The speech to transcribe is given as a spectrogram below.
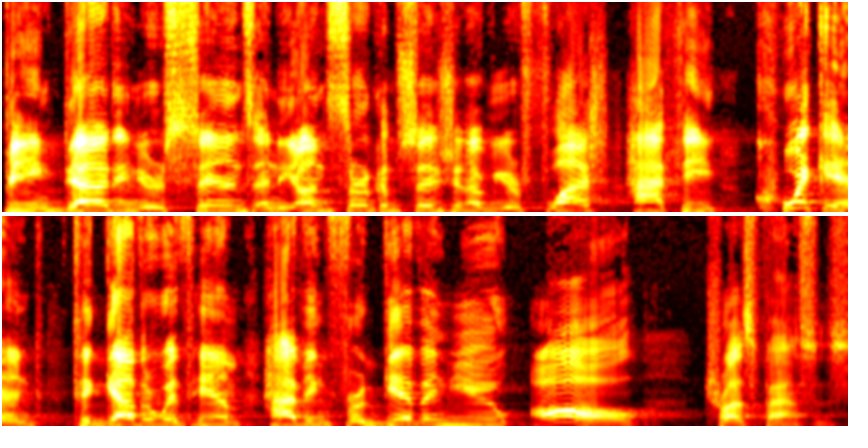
being dead in your sins and the uncircumcision of your flesh, hath he quickened together with him, having forgiven you all trespasses.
